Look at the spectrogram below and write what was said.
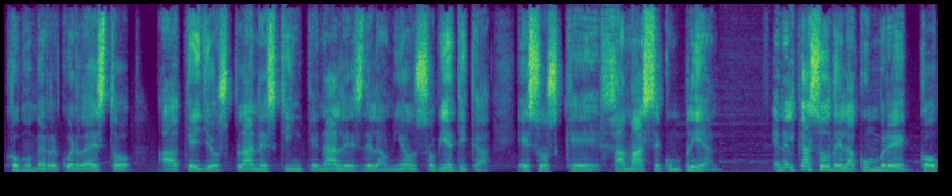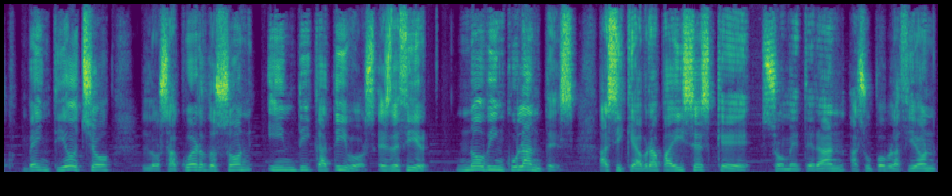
¿Cómo me recuerda esto a aquellos planes quinquenales de la Unión Soviética, esos que jamás se cumplían? En el caso de la cumbre COP28, los acuerdos son indicativos, es decir, no vinculantes, así que habrá países que someterán a su población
